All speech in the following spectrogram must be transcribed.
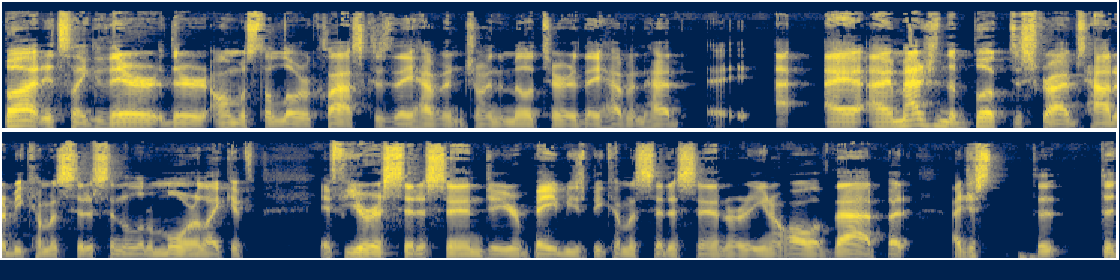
But it's like they're they're almost a lower class because they haven't joined the military. They haven't had. I, I, I imagine the book describes how to become a citizen a little more. Like if if you're a citizen, do your babies become a citizen, or you know all of that. But I just the the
